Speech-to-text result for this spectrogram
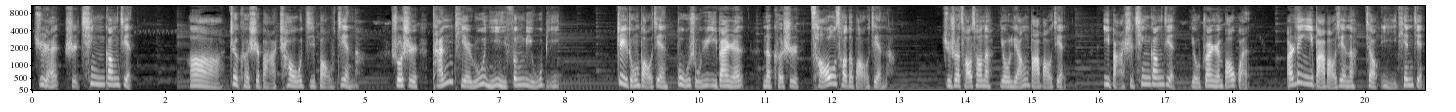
居然是青钢剑啊！这可是把超级宝剑呐，说是砍铁如泥，锋利无比。这种宝剑不属于一般人，那可是曹操的宝剑呐。据说曹操呢有两把宝剑。一把是青钢剑，有专人保管；而另一把宝剑呢，叫倚天剑。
